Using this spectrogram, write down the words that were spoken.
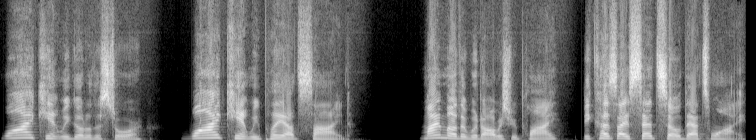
Why can't we go to the store? Why can't we play outside? My mother would always reply, Because I said so, that's why.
